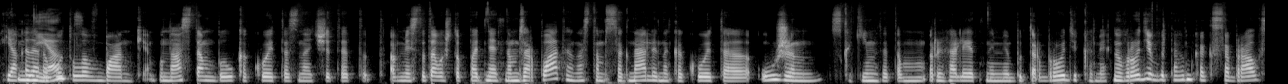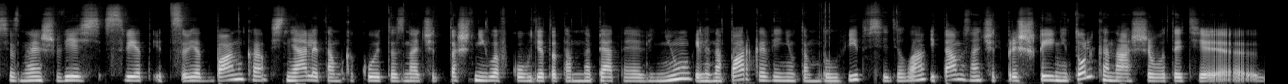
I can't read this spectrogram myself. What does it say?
Я когда Нет. работала в банке, у нас там был какой-то, значит, этот... А вместо того, чтобы поднять нам зарплаты, нас там согнали на какой-то ужин с какими-то там регалетными бутербродиками. Но вроде бы там как собрался, знаешь, весь свет и цвет банка. Сняли там какую-то, значит, тошниловку где-то там на Пятой авеню или на Парк авеню, там был вид, все дела. И там, значит, пришли не только наши вот эти э,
